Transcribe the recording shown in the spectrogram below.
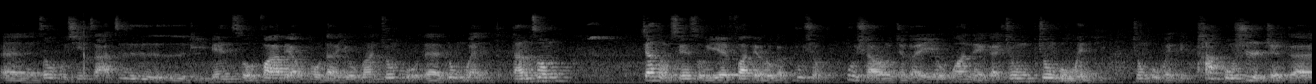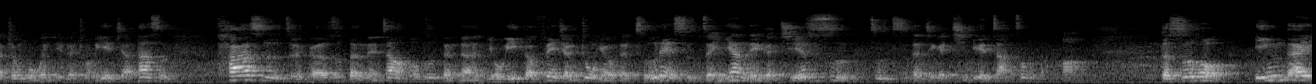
呃《中国新杂志》里边所发表过的有关中国的论文当中，江总先生也发表了个不少不少这个有关那个中中国问题。中国问题，他不是这个中国问题的专业家，但是他是这个日本的战后日本的有一个非常重要的责任是怎样的一个结束自己的这个侵略战争的啊。的时候，应该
